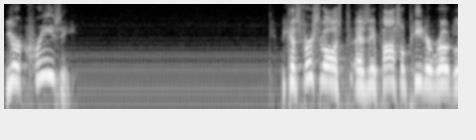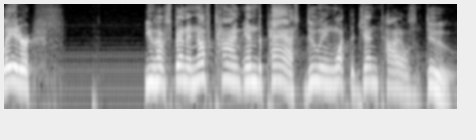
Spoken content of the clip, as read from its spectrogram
You're crazy. Because, first of all, as, as the Apostle Peter wrote later, you have spent enough time in the past doing what the Gentiles do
